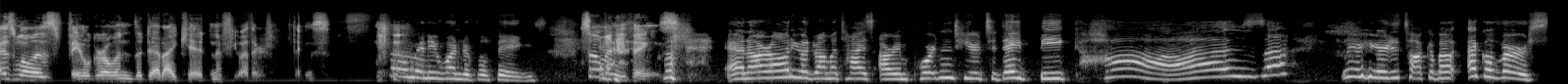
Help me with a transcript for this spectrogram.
as well as Fatal Girl and The Dead Eye Kid and a few other things. So many wonderful things. So many things. And our audio dramatize are important here today because we're here to talk about Echoverse,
